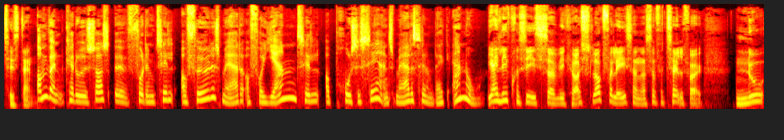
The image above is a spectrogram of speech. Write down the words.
tilstand. Omvendt kan du jo så øh, få dem til at føle smerte og få hjernen til at processere en smerte, selvom der ikke er nogen. Ja, lige præcis. Så vi kan også slukke for laseren og så fortælle folk, nu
